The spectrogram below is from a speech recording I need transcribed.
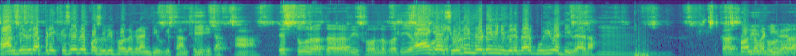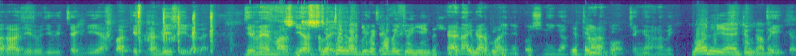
ਥਾਂ ਦੀ ਵੀਰੇ ਆਪਣੇ ਕਿਸੇ ਵੀ ਪਸ਼ੂ ਦੀ ਫੁੱਲ ਗਾਰੰਟੀ ਹੋਊਗੀ ਥਾਂ ਤੋਂ ਦੀ ਤਾਂ। ਹਾਂ। ਤੇ ਤੂਰਾ ਤਾਰਾ ਵੀ ਫੁੱਲ ਵਧੀਆ ਐ ਕਿ ਛੋਟੀ ਮੋਟੀ ਵੀ ਨਹੀਂ ਵੀਰੇ ਬੈੜ ਪੂਰੀ ਵੱਡੀ ਵੈੜ ਆ। ਹੂੰ। ਕੱਦ ਵੀ ਵੱਡੀ ਆ, ਰਾਜੀ ਰੂਜੀ ਵੀ ਚੰਗੀ ਆ ਬਾਕੀ ਠੰਡੀ ਸੀ ਲੈ ਜਿਵੇਂ ਮਰਜ਼ੀ ਹੱਥ ਲਾਈ ਜਿੱਥੇ ਮਰਜ਼ੀ ਬੈਠਾ ਬਈ ਚੋਈ ਜਾਈ ਬਸ ਕਹਿਣਾ ਜਿੱਥੇ ਕਰ ਮਰਜ਼ੀ। ਬਾਈ ਨੇ ਕੁਛ ਨਹੀਂਗਾ ਜਿੱਥੇ ਮਰਜ਼ੀ। ਬਹੁਤ ਚੰਗਾ ਹੈ ਨਾ ਬਈ। ਬਹੁਤ ਨਹੀਂ ਆਇਆ ਚੰਗਾ ਬਈ। ਆ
